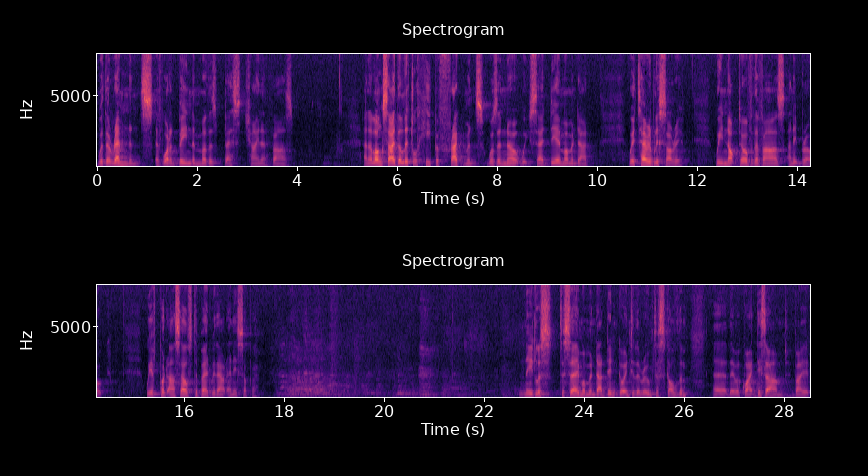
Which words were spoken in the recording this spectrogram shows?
were the remnants of what had been the mother's best china vase. And alongside the little heap of fragments was a note which said, Dear Mum and Dad, we're terribly sorry. We knocked over the vase and it broke. We have put ourselves to bed without any supper. needless to say, mum and dad didn't go into the room to scold them. Uh, they were quite disarmed by it.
